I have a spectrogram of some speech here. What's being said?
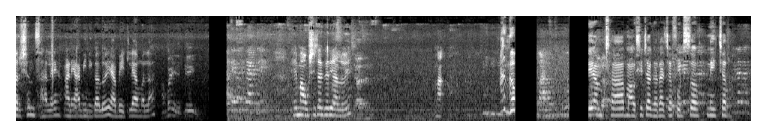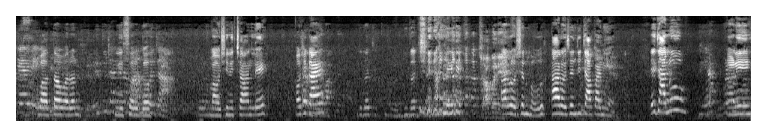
दर्शन झालंय आणि आम्ही निघालोय या भेटले आम्हाला. हे मावशीच्या घरी आलोय. हे आमच्या मावशीच्या घराच्या पुढचं नेचर वातावरण निसर्ग. मावशीने चहा आणले. मावशी काय? दुधाची दुधाची हा रोशन भाऊ. हा रोशनची चहा पाणी आहे. हे जानू. आणि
